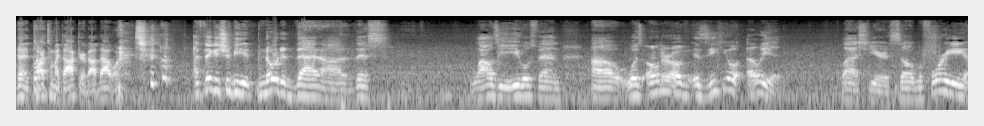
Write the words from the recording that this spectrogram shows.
gonna talk to my doctor about that one. I think it should be noted that uh, this lousy Eagles fan uh, was owner of Ezekiel Elliott last year. So before he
